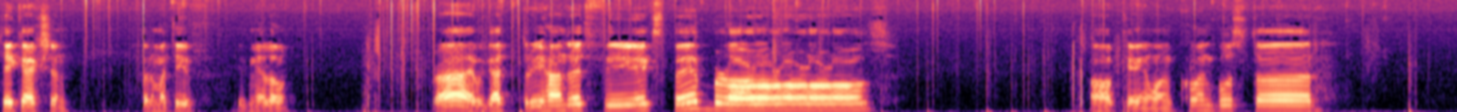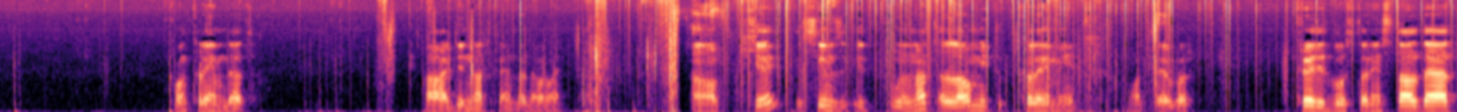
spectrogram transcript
Take action. Affirmative. Leave me alone. Right, we got 300 XP bros. Okay, one coin booster. On, claim that. Oh, I did not claim that, never mind. Okay, it seems it will not allow me to claim it. Whatever. Credit booster, install that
